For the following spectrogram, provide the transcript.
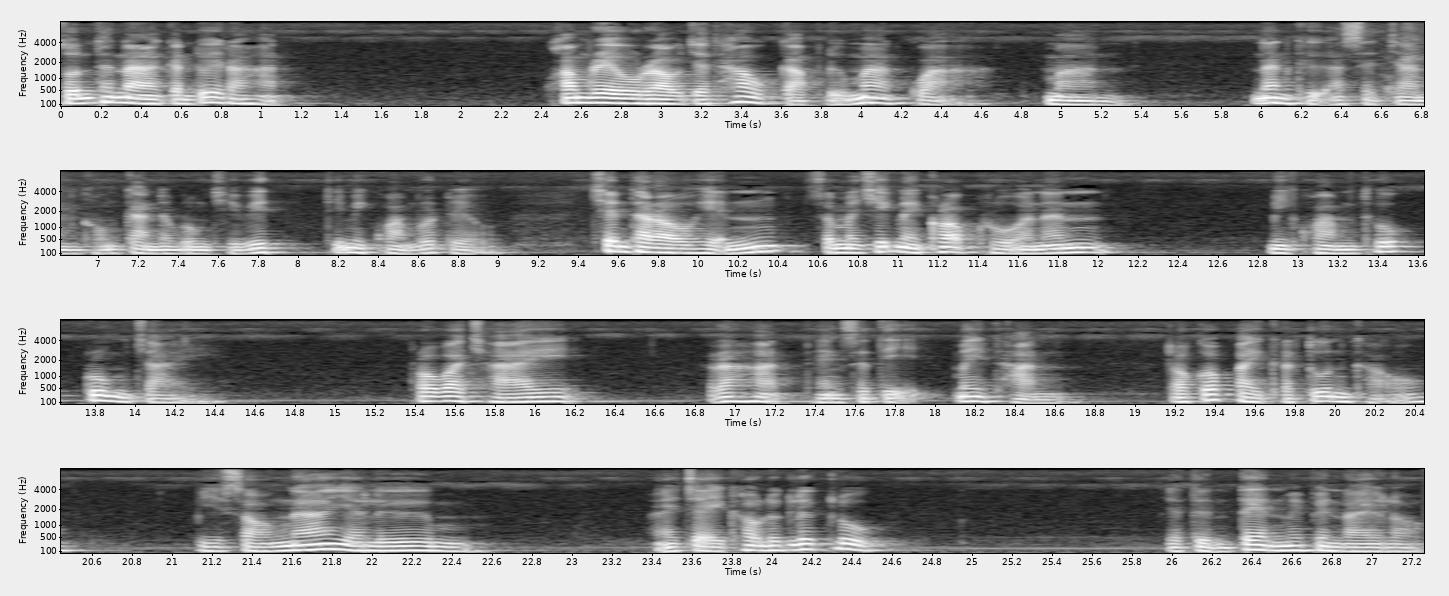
สนทนากันด้วยรหัส ความเร็วเราจะเท่ากับหรือมากกว่ามารนั่นคืออัศจรรย์ของการดำรงชีวิตที่มีความรวดเร็ว เช่นถ้าเราเห็นสมาชิกในครอบครัวนั้น มีความทุกข์กลุ้มใจ เพราะว่าใช้รหัสแห่งสติไม่ทัน เราก็ไปกระตุ้นเขา ปีสองนะอย่าลืม หายใจเข้าลึกๆลูก อย่าตื่นเต้นไม่เป็นไรหรอก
